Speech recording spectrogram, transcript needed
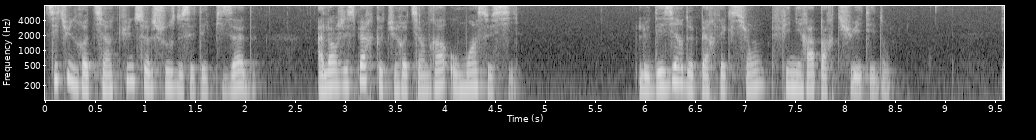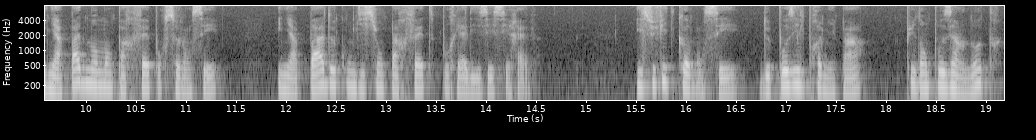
Si tu ne retiens qu'une seule chose de cet épisode, alors j'espère que tu retiendras au moins ceci. Le désir de perfection finira par tuer tes dons. Il n'y a pas de moment parfait pour se lancer, il n'y a pas de conditions parfaites pour réaliser ses rêves. Il suffit de commencer, de poser le premier pas, puis d'en poser un autre,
